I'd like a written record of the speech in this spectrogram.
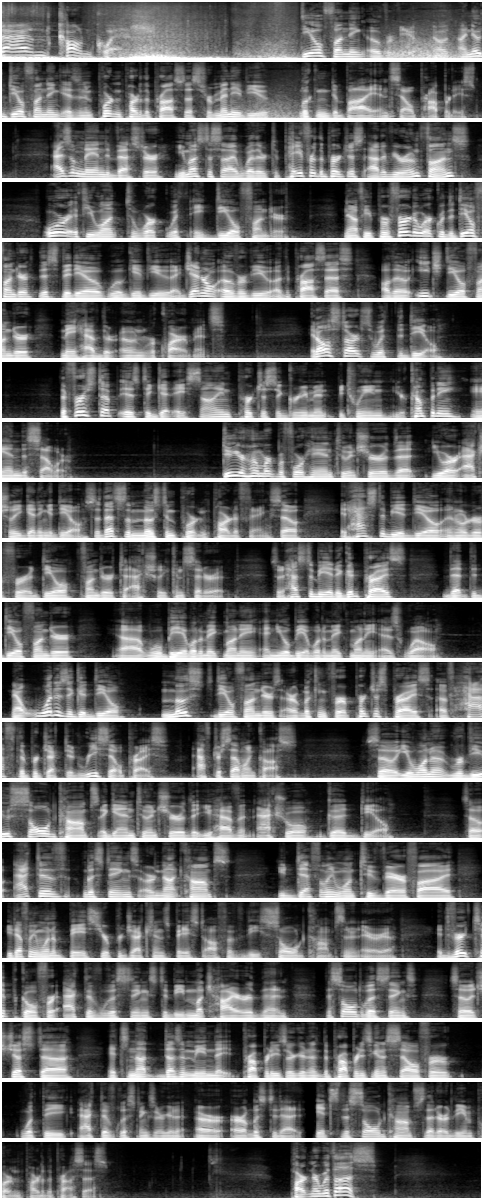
Land Conquest. Deal funding overview. Now, I know deal funding is an important part of the process for many of you looking to buy and sell properties. As a land investor, you must decide whether to pay for the purchase out of your own funds or if you want to work with a deal funder. Now, if you prefer to work with a deal funder, this video will give you a general overview of the process, although each deal funder may have their own requirements. It all starts with the deal. The first step is to get a signed purchase agreement between your company and the seller. Do your homework beforehand to ensure that you are actually getting a deal. So that's the most important part of things. So it has to be a deal in order for a deal funder to actually consider it. So it has to be at a good price that the deal funder uh, will be able to make money and you'll be able to make money as well. Now, what is a good deal? Most deal funders are looking for a purchase price of half the projected resale price after selling costs. So you'll want to review sold comps again to ensure that you have an actual good deal. So active listings are not comps. You definitely want to verify, you definitely want to base your projections based off of the sold comps in an area. It's very typical for active listings to be much higher than the sold listings. So it's just uh, it's not doesn't mean that properties are gonna the property is gonna sell for what the active listings are gonna are, are listed at. It's the sold comps that are the important part of the process. Partner with us.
